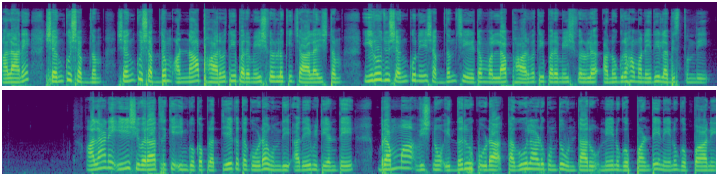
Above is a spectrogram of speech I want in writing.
అలానే శంకు శబ్దం. శంకు శబ్దం అన్నా పార్వతీ పరమేశ్వరులకి చాలా ఇష్టం. ఈరోజు శంకుని శబ్దం చేయటం వల్ల పార్వతీ పరమేశ్వరుల అనుగ్రహం అనేది లభిస్తుంది. అలానే ఈ శివరాత్రికి ఇంకొక ప్రత్యేకత కూడా ఉంది. అదేమిటి అంటే బ్రహ్మ విష్ణు ఇద్దరూ కూడా తగువులాడుకుంటూ ఉంటారు. నేను గొప్ప అంటే నేను గొప్ప అని.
